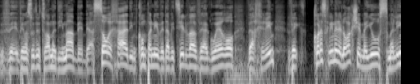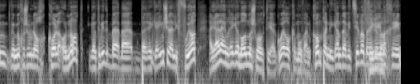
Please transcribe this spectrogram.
ו- והם עשו את זה בצורה מדהימה, ב- בעשור אחד עם קומפני ודוד סילבה ואגוארו ואחרים, וכל השחקנים האלה, לא רק שהם היו סמלים והם היו חשובים לאורך כל העונות, גם תמיד ב- ב- ברגעים של אליפויות, היה להם רגע מאוד משמעותי. אגוארו כמובן, קומפני, גם דוד סילבה ברגעים. אחרים.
